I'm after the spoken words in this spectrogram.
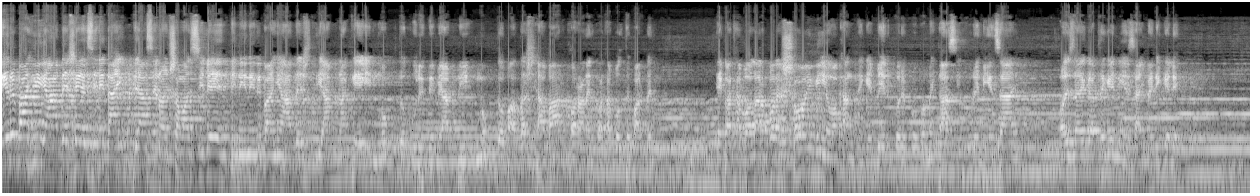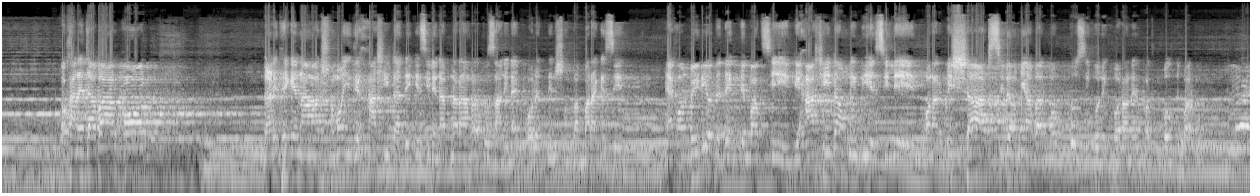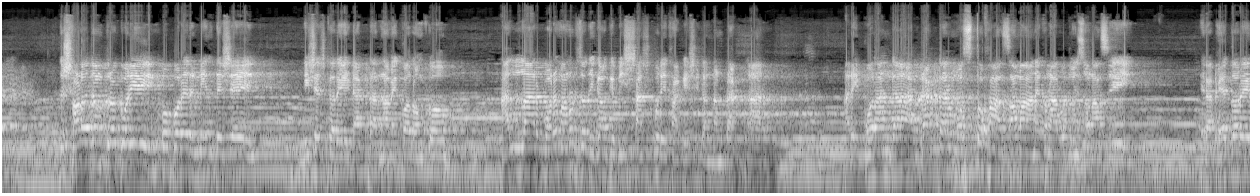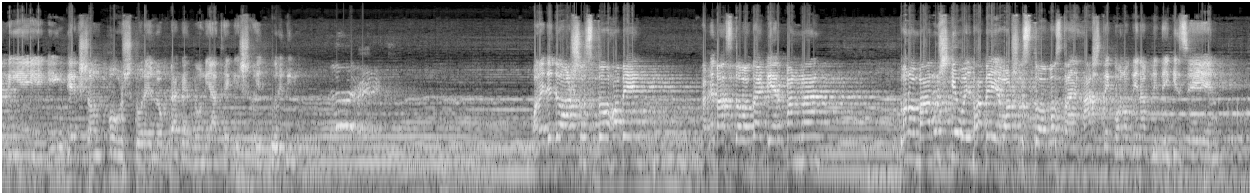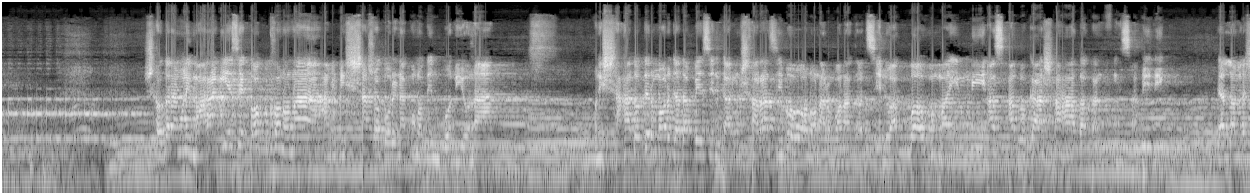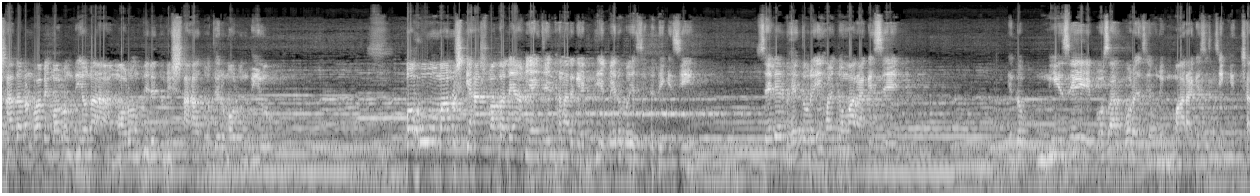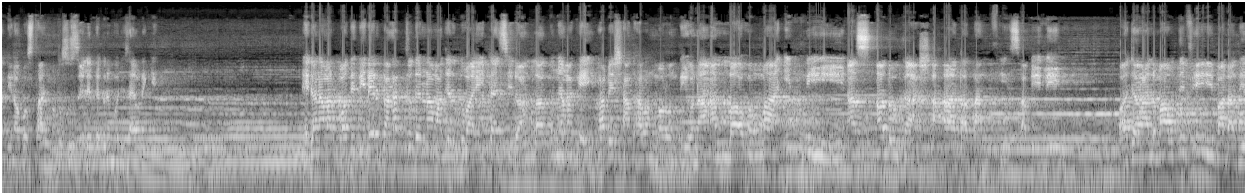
নির্বাহী আদেশে যিনি দায়িত্বে আছেন, ওই সময় ছিলেন, তিনি নির্বাহী আদেশ দিয়ে আপনাকে মুক্ত করে দেবে। আপনি মুক্ত বাতাসে আবার কোরআনের কথা বলতে পারবেন। এ কথা বলার পরে সই নিয়ে ওখান থেকে বের করে প্রথমে কাশি করে নিয়ে যায়। ওই জায়গা থেকে নিয়ে যায় মেডিকেলে ওখানে যাবার পর গাড়ি থেকে নামার সময় যে হাসিটা দেখেছিলেন, আপনারা, আমরা তো জানি না পরের দিন শুনলাম মারা গেছে। এখন ভিডিওতে দেখতে পাচ্ছি যে হাসিটা উনি দিয়েছিলেন, ওনার বিশ্বাস ছিল, আমি আবার মুক্ত জীবনে কোরআনের কথা বলতে পারব। ষড়যন্ত্র করে উপরের নির্দেশে, বিশেষ করে ডাক্তার নামে কলঙ্ক, আল্লাহর পরে মানুষ যদি কাউকে বিশ্বাস করে থাকে, সেটার নাম ডাক্তার। আর কোরআনগার ডাক্তার মোস্তফা জামান, এখন আরও দুইজন আছে। এরা ভেতরে নিয়ে ইনজেকশন পুশ করে লোকটাকে দুনিয়া থেকে শহীদ করে দিল। মানে যদি অসুস্থ হবে, আপনি বাস্তবতায় টের পান না। কোন মানুষকে ওইভাবে অসুস্থ অবস্থায় হাসতে কোনোদিন আপনি দেখেছেন? সুতরাং উনি মারা গিয়েছে কখনো না, আমি বিশ্বাসও করি না, কোনোদিন বলিও না। উনি শাহাদতের মর্যাদা পেয়েছেন, কারণ সারা জীবন ওনার মনাজাত ছিল, আল্লাহুম্মা ইন্নী আসআলুকা শাহাদাতান ফি সাবিলিক। আল্লাহ, আমরা সাধারণ ভাবে মরণ দিও না, মরণ দিলে তুমি শাহাদতের মরণ দিও। বহু মানুষকে হাসপাতালে আমি এই জেলখানার গেট দিয়ে বের হয়ে যেতে দেখেছি। জেলের ভেতরেই হয়তো মারা গেছে। কিন্তু নিয়ে যে প্রচার করে যে উনি মারা গেছে, চিকিৎসাধীন অবস্থায়, অথচ জেলের ভেতরে মরে যায় অনেকে। এখানে আমার প্রতিদিনের তাহাজ্জুদের নামাজের দোয়া এইটাই ছিল। আল্লাহ, তুমি আমাকে এইভাবে সাধারণ মরণ দিও না। আল্লাহুম্মা ইন্নী আসআলুকা শাহাদাতান ফি মাউতি ফি বালাদি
